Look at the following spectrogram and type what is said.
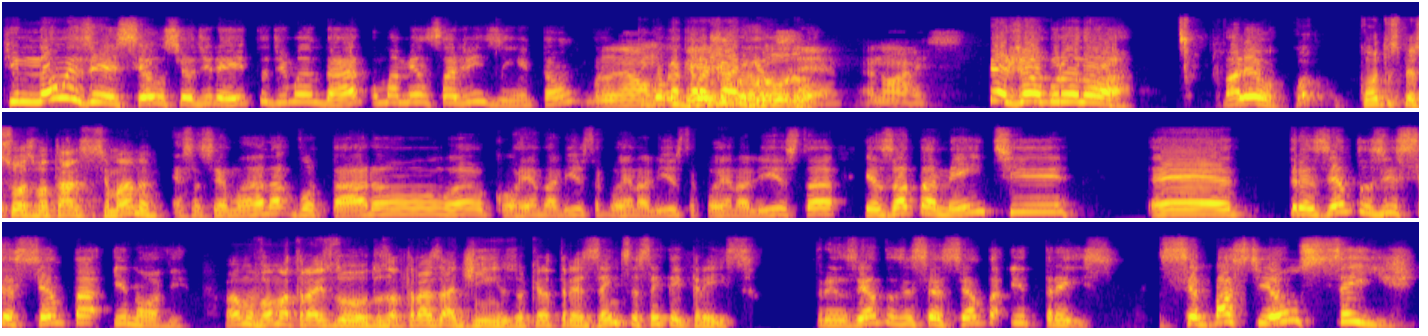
que não exerceu o seu direito de mandar uma mensagenzinha. Então, Brunão, Ficou com um aquela beijo carinha. você. É nóis. beijão, Bruno. Valeu. Qu- Quantas pessoas votaram essa semana? Essa semana votaram, correndo a lista, correndo a lista, correndo a lista, exatamente é, 369. Vamos, vamos atrás do- dos atrasadinhos. Eu quero 363. 363. Sebastião Seige.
